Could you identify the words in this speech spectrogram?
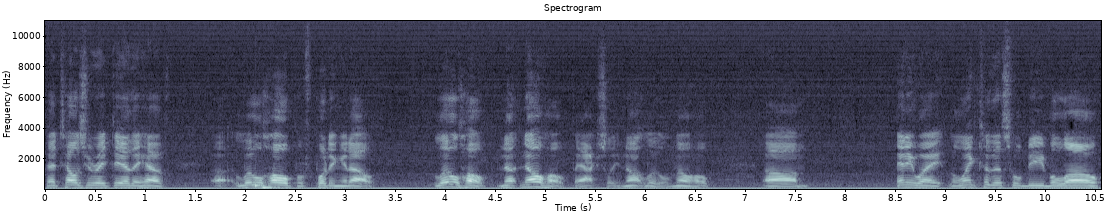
That tells you right there they have uh, little hope of putting it out. Little hope. No, no hope, actually. Not little, no hope. Um, anyway, the link to this will be below.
